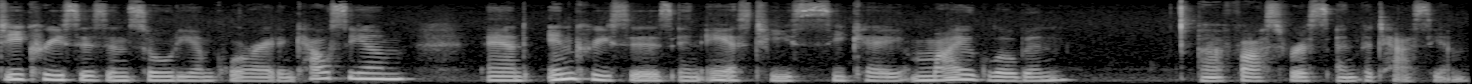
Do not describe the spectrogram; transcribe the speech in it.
decreases in sodium, chloride, and calcium, and increases in AST, CK, myoglobin, uh, phosphorus, and potassium.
